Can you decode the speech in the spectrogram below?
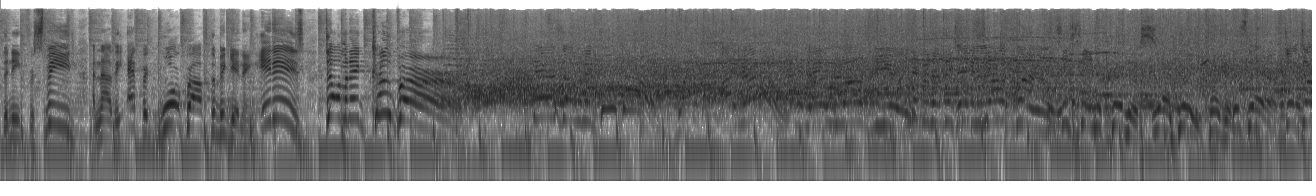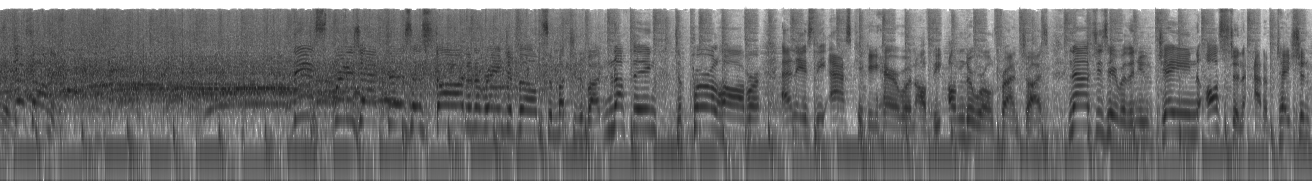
The Need for Speed, and now the epic Warcraft The Beginning. It is Dominic Just there. Just, just, just on it. This British actress has starred in a range of films from Much Ado About Nothing to Pearl Harbor and is the ass-kicking heroine of the Underworld franchise. Now she's here with a new Jane Austen adaptation,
